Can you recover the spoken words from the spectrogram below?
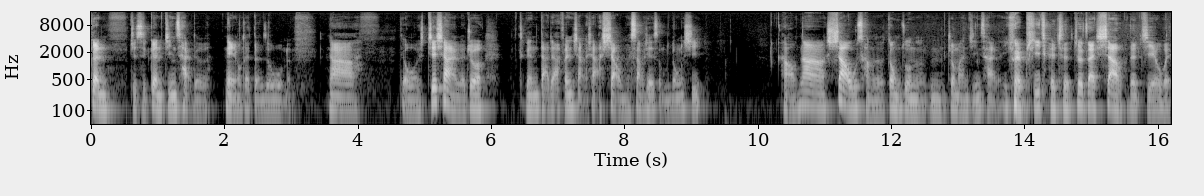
更就是更精彩的内容在等着我们。那我接下来呢就跟大家分享一下下午我们上些什么东西。好，那下午场的动作呢，嗯，就蛮精彩的，因为 劈腿就就在下午的结尾。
